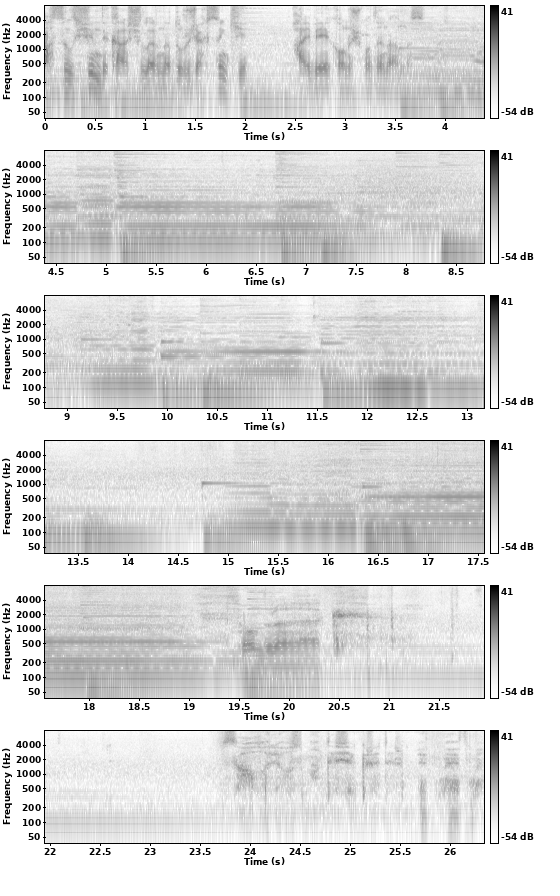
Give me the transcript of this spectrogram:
Asıl şimdi karşılarına duracaksın ki haybeye konuşmadığını anlasınlar. Son durak. Sağ ol Ali Osman teşekkür ederim. Etme etme.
